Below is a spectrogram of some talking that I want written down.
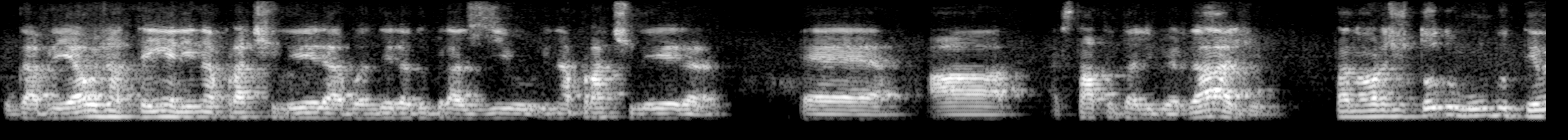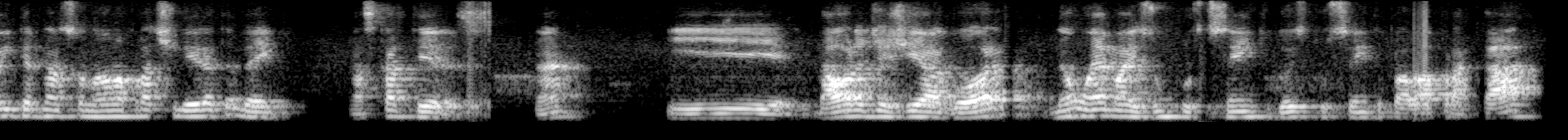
o Gabriel já tem ali na prateleira a bandeira do Brasil e na prateleira é, a, a Estátua da Liberdade, está na hora de todo mundo ter o internacional na prateleira também, nas carteiras, né? E na hora de agir agora, não é mais 1%, 2% para lá para cá,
